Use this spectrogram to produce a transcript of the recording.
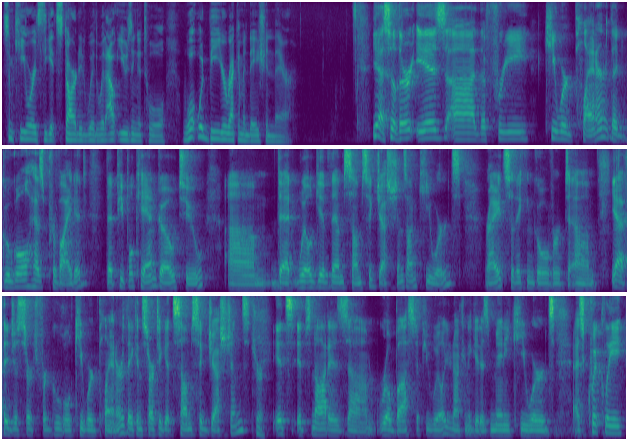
some keywords to get started with without using a tool, what would be your recommendation there? Yeah, so there is uh, the free keyword planner that Google has provided that people can go to um, that will give them some suggestions on keywords right? So they can go over to, um, yeah, if they just search for Google Keyword Planner, they can start to get some suggestions. Sure. It's it's not as um, robust, if you will. You're not going to get as many keywords as quickly.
